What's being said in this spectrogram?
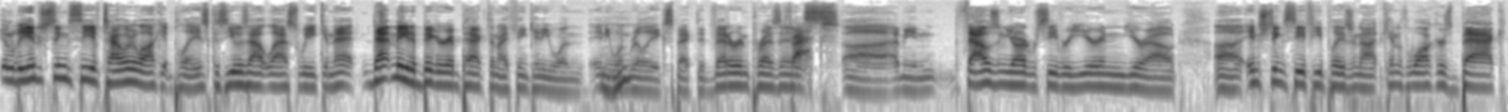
It'll be interesting to see if Tyler Lockett plays because he was out last week, and that that made a bigger impact than I think anyone anyone really expected. Veteran presence. Facts. Uh, I mean, thousand yard receiver year in year out. Uh, interesting to see if he plays or not. Kenneth Walker's back.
